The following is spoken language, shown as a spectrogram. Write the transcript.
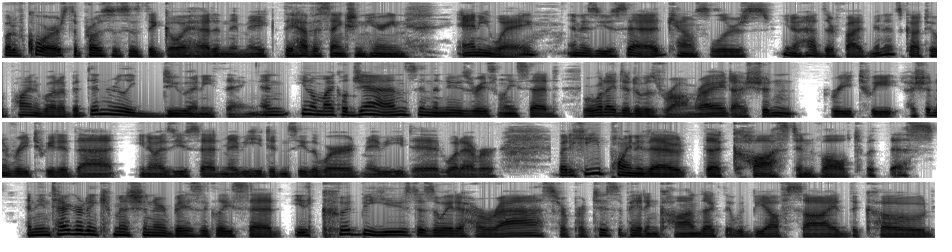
But of course, the process is they go ahead and they make they have a sanction hearing anyway. And as you said, counselors, you know, had their five minutes, got to a point about it, but didn't really do anything. And you know, Michael Janz in the news recently said, "Well, what I did was wrong, right? I shouldn't retweet. I shouldn't have retweeted that. You know, as you said, maybe he didn't see the word, maybe he did, whatever. But he pointed out the cost involved with this. And the integrity commissioner basically said it could be used as a way to harass or participate in conduct that would be offside the code.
